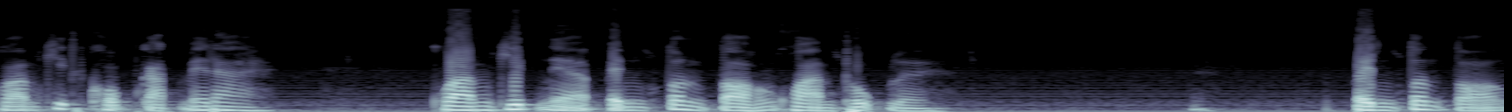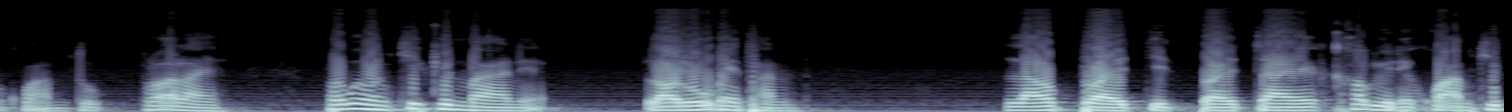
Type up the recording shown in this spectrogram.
ความคิดขบกัดไม่ได้ ความคิดเนี่ยเป็นต้นตอของความทุกข์เลย เป็นต้นตอของความทุกข์เพราะอะไร เพราะเมื่อมันคิดขึ้นมาเนี่ย เรารู้ไม่ทัน เราปล่อยจิตปล่อยใจเข้าอยู่ในความคิด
